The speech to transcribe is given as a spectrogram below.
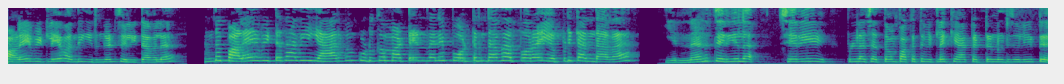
பழைய வீட்லயே வந்து இருங்கன்னு சொல்லிட்டாவல அந்த பழைய வீட்டை தான் அவ யாருக்கும் கொடுக்க மாட்டேன்னு தானே போட்டிருந்தாவ? அப்புறம் எப்படி தந்தாவ? என்னன்னு தெரியல. சரி பிள்ளை சத்தம் பக்கத்து வீட்டில் கேட்கட்டுன்னு சொல்லிட்டு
